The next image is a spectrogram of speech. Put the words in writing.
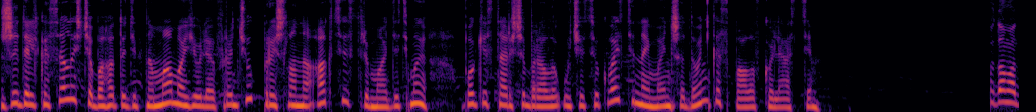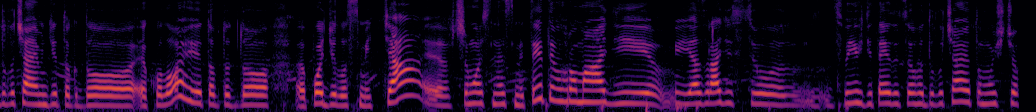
Жителька селища, багатодітна мама Юлія Франчук прийшла на акцію з трьома дітьми. Поки старші брали участь у квесті, найменша донька спала в колясці. Вдома долучаємо діток до екології, тобто до е, поділу сміття, е, вчимось не смітити в громаді. Я з радістю своїх дітей до цього долучаю, тому що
